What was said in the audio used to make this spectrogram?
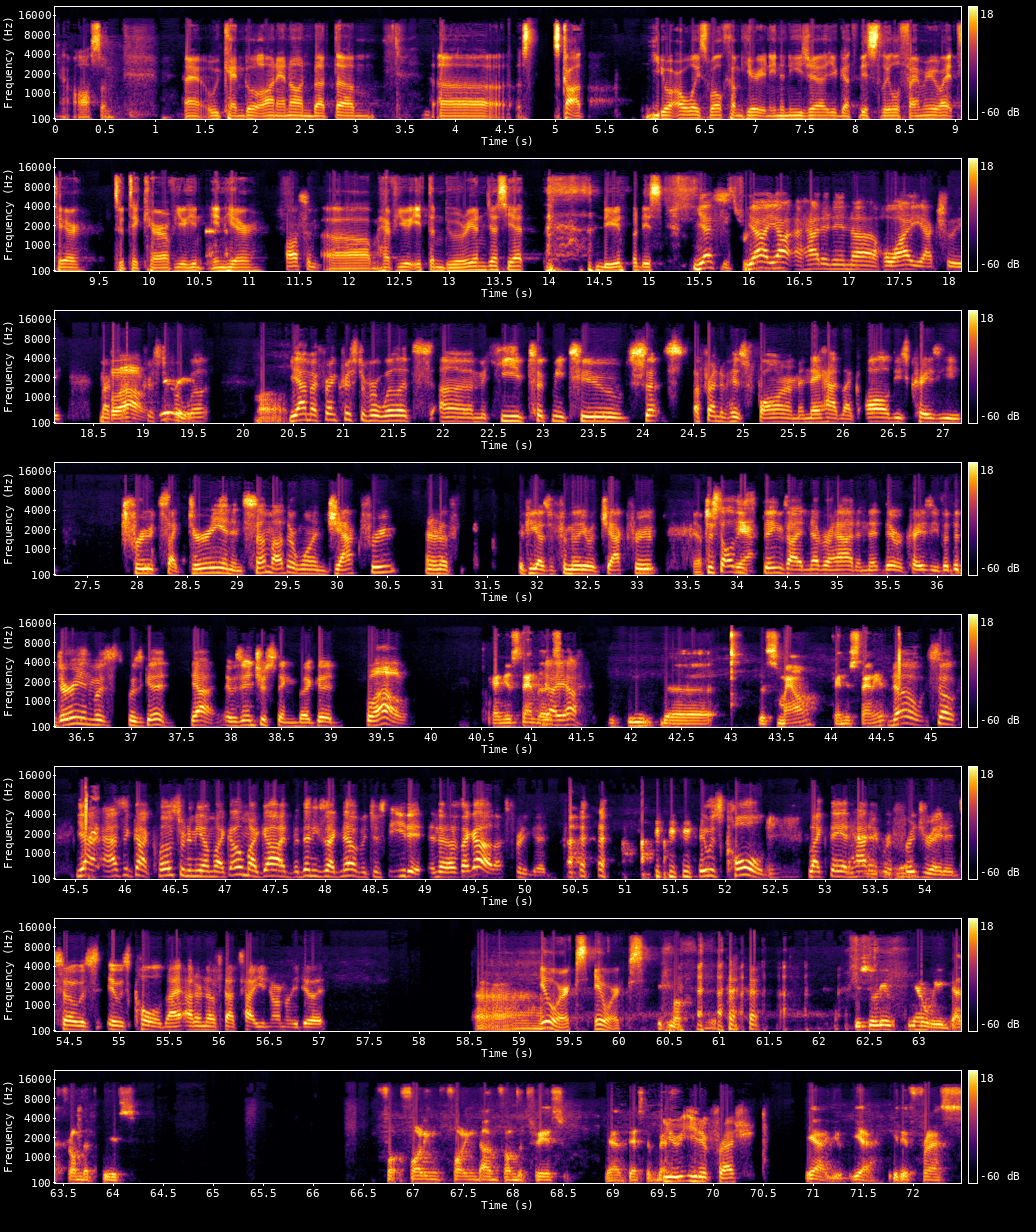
Yeah, awesome. Uh, we can go on and on, but um, uh, Scott, you are always welcome here in Indonesia. You got this little family right here to take care of you in, in here. awesome Um, have you eaten durian just yet? Do you know this? yes It's yeah yeah i had it in uh hawaii actually my Wow. friend christopher will Yeah, my friend Christopher Willits, um, he took me to a friend of his farm, and they had like all these crazy fruits, like durian and some other one, jackfruit. I don't know if if you guys are familiar with jackfruit. Yep. Just all these Yeah. things I had never had, and they, they were crazy. But the durian was was good. Yeah, it was interesting, but good. Wow. can you stand the Yeah, yeah. the the smell? Can you stand it? No, so yeah, as it got closer to me, I'm like, oh my god. But then he's like, no, but just eat it. And then I was like, oh, that's pretty good. it was cold, like they had had it refrigerated, so it was it was cold. I, I don't know if that's how you normally do it. Uh, It works. It works. usually here we get from the trees, Fa- falling falling down from the trees. Yeah, that's the best. You eat it fresh. yeah, you yeah, eat it fresh.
